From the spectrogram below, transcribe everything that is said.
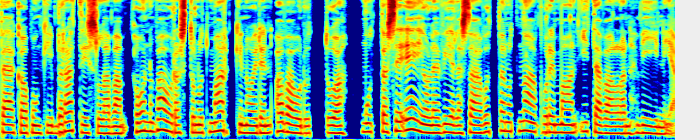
pääkaupunki Bratislava on vaurastunut markkinoiden avauduttua, mutta se ei ole vielä saavuttanut naapurimaan Itävallan viiniä.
